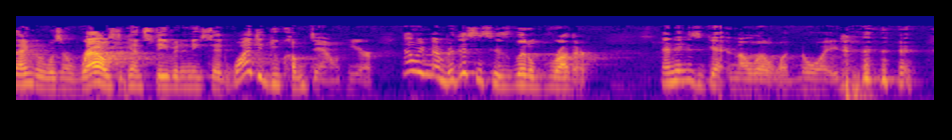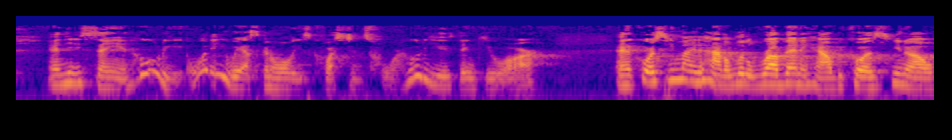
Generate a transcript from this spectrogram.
anger was aroused against David, and he said, Why did you come down here? Now remember, this is his little brother. And he's getting a little annoyed. and he's saying, who do you, what are you asking all these questions for? Who do you think you are? And of course he might have had a little rub anyhow because, you know,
